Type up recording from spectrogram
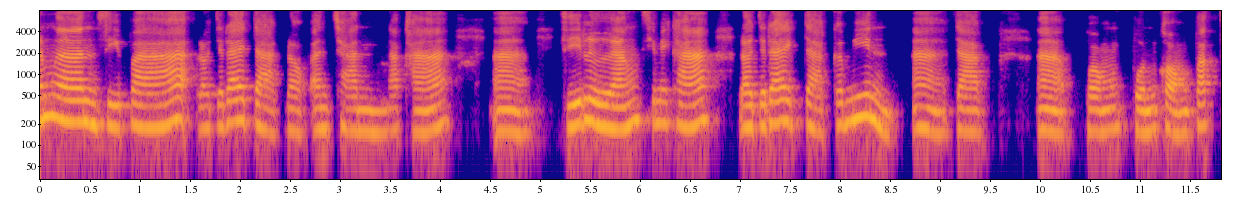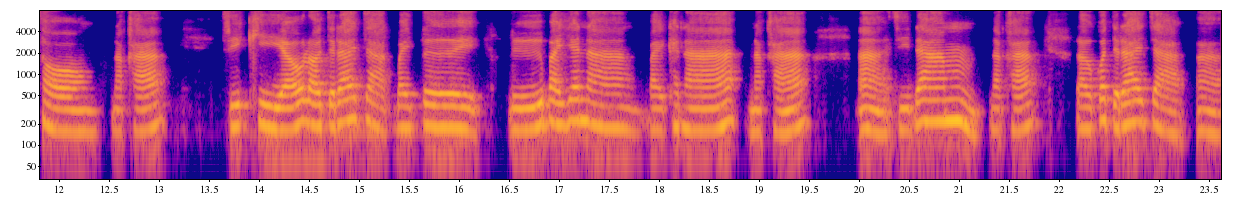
น้ำเงิน สีฟ้าเราจะได้จากดอกอัญชันนะคะอ่าสีเหลืองใช่ไหมคะ เราจะได้จากขมิ้นอ่าจากอ่าของผลของฟักทองนะคะ สีเขียวเราจะได้จากใบเตย หรือใบยะนาง ใบคะน้านะคะ สีดำนะคะ เราก็จะได้จากอา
